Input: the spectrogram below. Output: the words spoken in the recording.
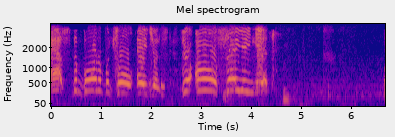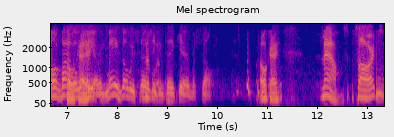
Ask the Border Patrol agents. They're all saying it. Oh, and by the way, Eric, Mays always says she can take care of herself. okay. Now, Sarge. Hmm.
